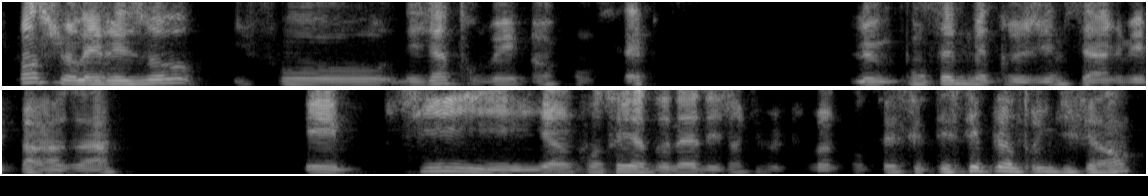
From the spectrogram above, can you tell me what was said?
Je pense sur les réseaux, il faut déjà trouver un concept. Le concept de Maître Gym, c'est arrivé par hasard. Et s'il y a un conseil à donner à des gens qui veulent trouver un conseil, c'est tester plein de trucs différents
